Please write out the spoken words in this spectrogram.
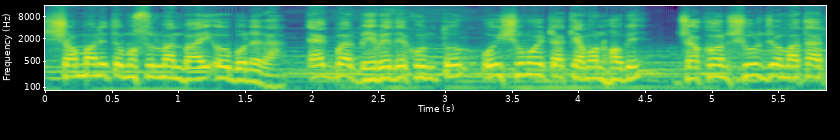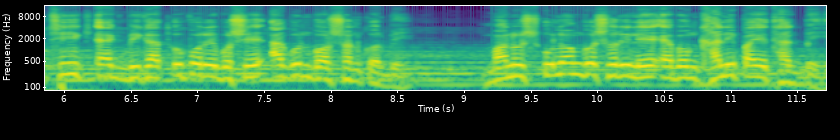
সম্মানিত মুসলমান ভাই ও বোনেরা, একবার ভেবে দেখুন তো ওই সময়টা কেমন হবে? যখন সূর্য মাথার ঠিক এক বিঘাত উপরে বসে আগুন বর্ষণ করবে। মানুষ উলঙ্গ শরীরে এবং খালি পায়ে থাকবে।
